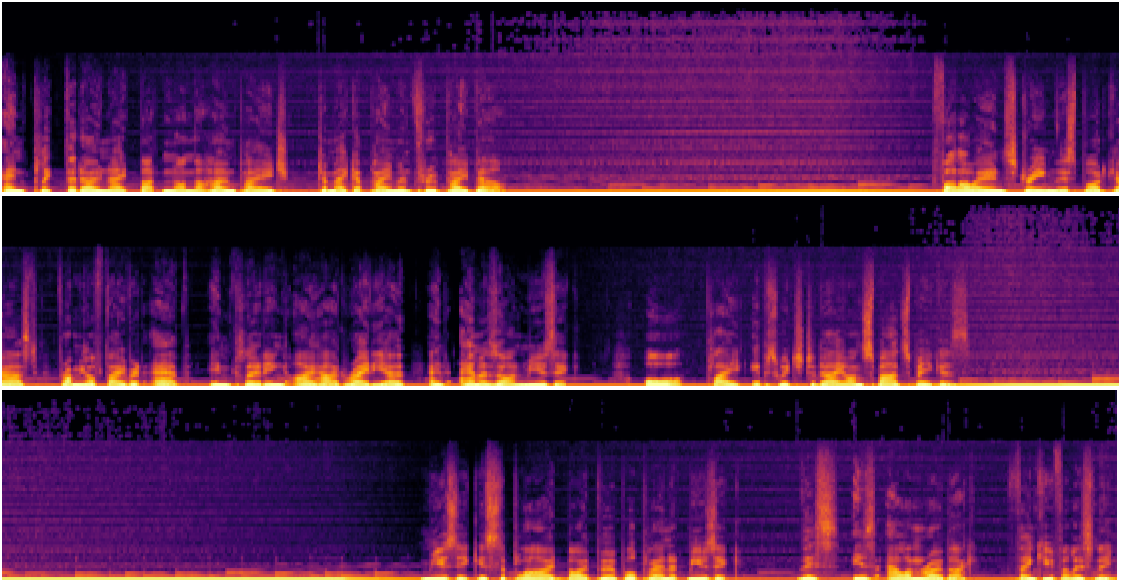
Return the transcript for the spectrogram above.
and click the donate button on the homepage to make a payment through PayPal. Follow and stream this podcast from your favourite app, including iHeartRadio and Amazon Music, or play Ipswich Today on smart speakers. Music is supplied by Purple Planet Music. This is Alan Roebuck. Thank you for listening.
